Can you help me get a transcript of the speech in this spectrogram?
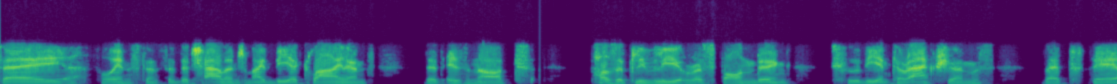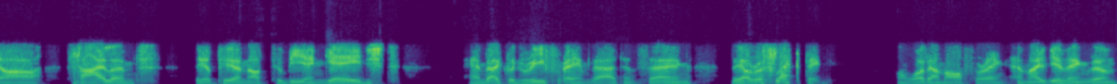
say, for instance, that the challenge might be a client that is not positively responding to the interactions, that they are silent, they appear not to be engaged. And I could reframe that and saying they are reflecting on what I'm offering. Am I giving them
